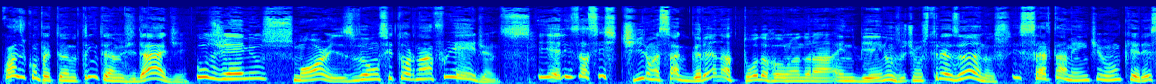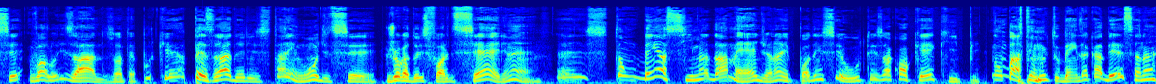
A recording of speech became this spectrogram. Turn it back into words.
quase completando 30 anos de idade, os gêmeos Morris vão se tornar free agents. E eles assistiram essa grana toda rolando na NBA nos últimos três anos e certamente vão querer ser valorizados. Até porque, apesar deles estarem longe de ser jogadores fora de série, né? Eles estão bem acima da média, né? E podem ser úteis a qualquer equipe. Não batem muito bem da cabeça, né?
